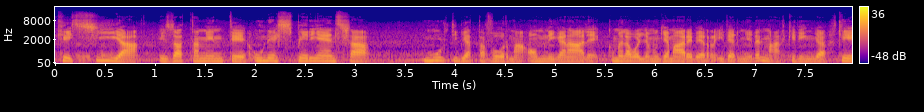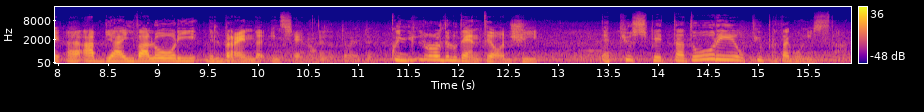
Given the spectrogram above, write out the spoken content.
che sia esattamente un'esperienza multipiattaforma, omnicanale, come la vogliamo chiamare per i termini del marketing, che eh, abbia i valori del brand in sé. No? Esattamente. Quindi il ruolo dell'utente oggi è più spettatore o più protagonista?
